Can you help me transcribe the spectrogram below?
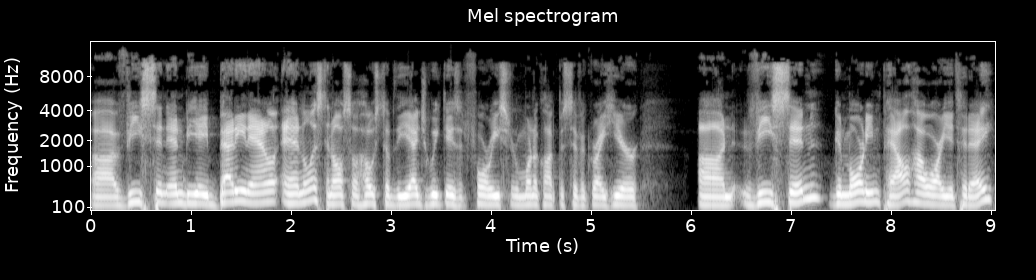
Uh, VSiN NBA betting anal- analyst and also host of The Edge weekdays at 4 Eastern, 1 o'clock Pacific, right here on VSiN. Good morning, pal. How are you today?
